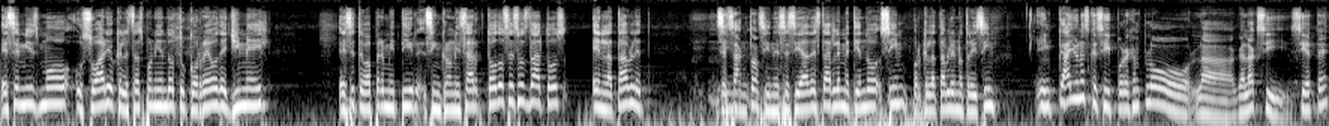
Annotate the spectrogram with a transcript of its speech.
ese mismo usuario que le estás poniendo tu correo de Gmail, ese te va a permitir sincronizar todos esos datos en la tablet. Sin- Exacto. Sin necesidad de estarle metiendo SIM, porque la tablet no trae SIM. Hay unas que sí, por ejemplo, la Galaxy 7,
